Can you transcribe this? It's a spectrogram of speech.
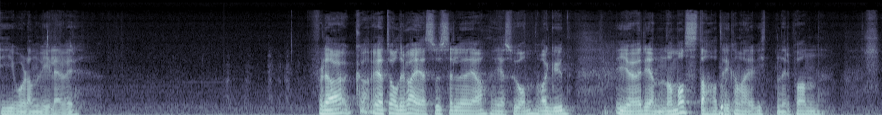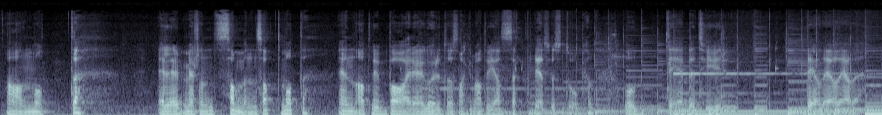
i hvordan vi lever. For da vet du aldri hva Jesus, eller ja, Jesu ånd, hva Gud gjør gjennom oss. da, At vi kan være vitner på en annen måte eller mer sånn sammensatt måte enn at vi bare går ut og snakker om at vi har sett Jesus stå opp igjen. Og det betyr det og det og det og det.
